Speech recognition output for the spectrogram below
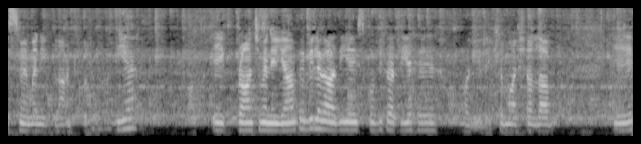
इसमें मनी प्लांट को लगा दिया एक ब्रांच मैंने यहाँ पे भी लगा दिया इसको भी कर दिया है। और ये देखिए, माशाल्लाह, ये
